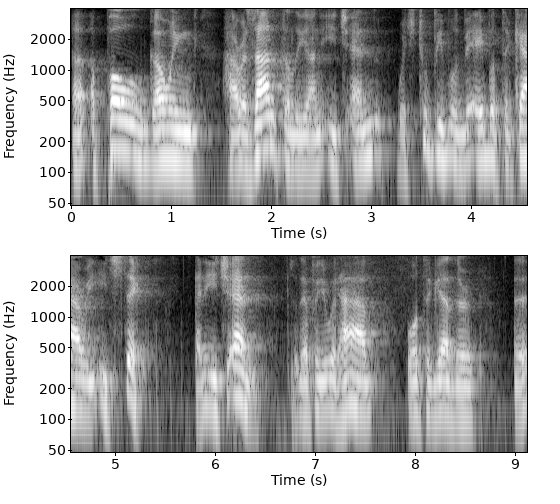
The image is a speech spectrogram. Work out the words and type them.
a, pole going horizontally on each end, which two people would be able to carry each stick at each end. So therefore, you would have altogether uh,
